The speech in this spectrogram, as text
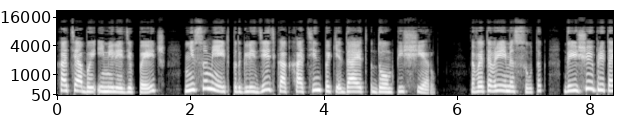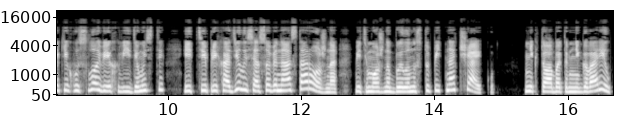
хотя бы и Миледи Пейдж, не сумеет подглядеть, как Хатин покидает дом-пещеру. В это время суток, да еще и при таких условиях видимости, идти приходилось особенно осторожно, ведь можно было наступить на чайку. Никто об этом не говорил,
